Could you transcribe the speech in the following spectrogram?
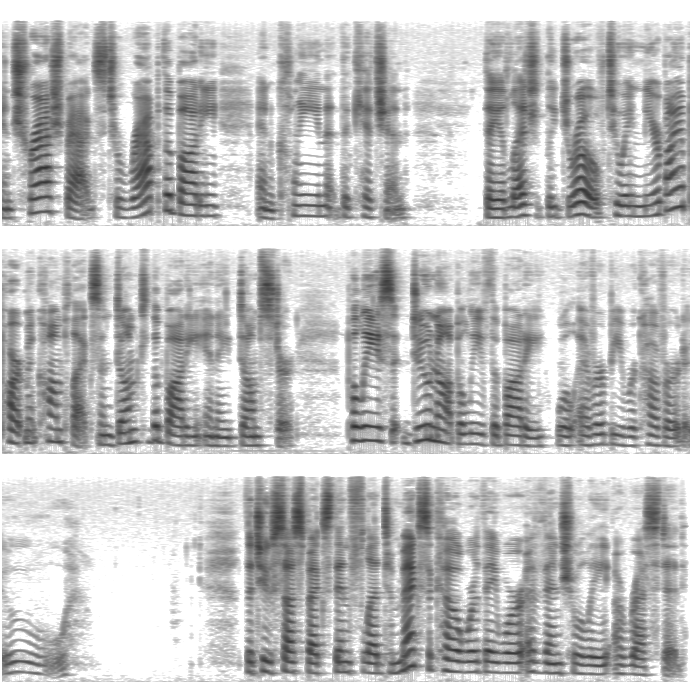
and trash bags to wrap the body and clean the kitchen. They allegedly drove to a nearby apartment complex and dumped the body in a dumpster. Police do not believe the body will ever be recovered. Ooh. The two suspects then fled to Mexico where they were eventually arrested.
